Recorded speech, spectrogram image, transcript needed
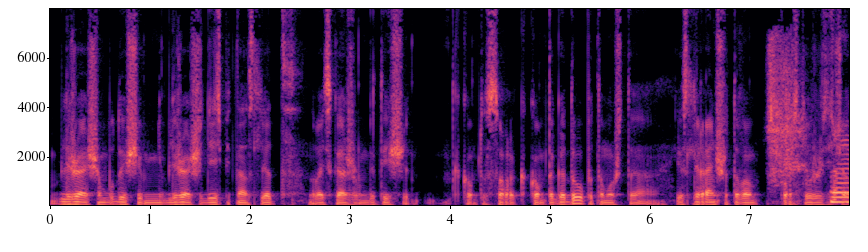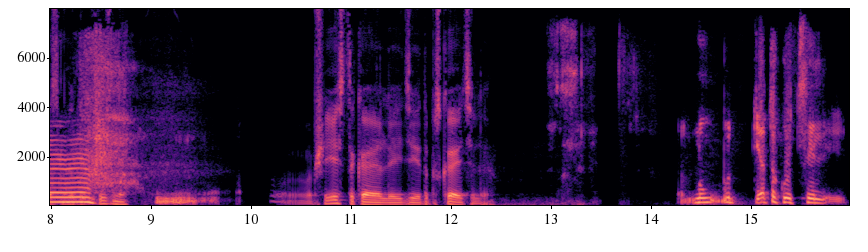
в ближайшем будущем, не в ближайшие 10-15 лет, давайте скажем, в 2040 каком-то году, потому что если раньше, то вам просто уже сейчас не жизни. Вообще есть такая ли идея, допускаете ли? Ну, вот я такой цели,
